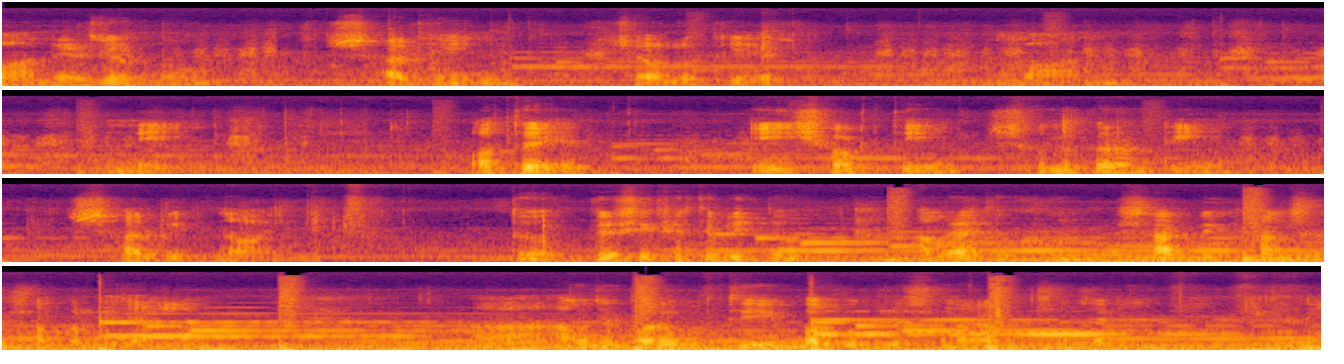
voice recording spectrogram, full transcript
মানের জন্য স্বাধীন চলকের মান নেই। অতএব এই শর্তে সমীকরণটি সার্বিক নয়। তো প্রিয় শিক্ষার্থীবৃন্দ, আমরা এতক্ষণ সার্বিক ফাংশন সম্পর্কে জানলাম। আমাদের পরবর্তী পর্বগুলো শোনার আমন্ত্রণ জানিয়ে এখানে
